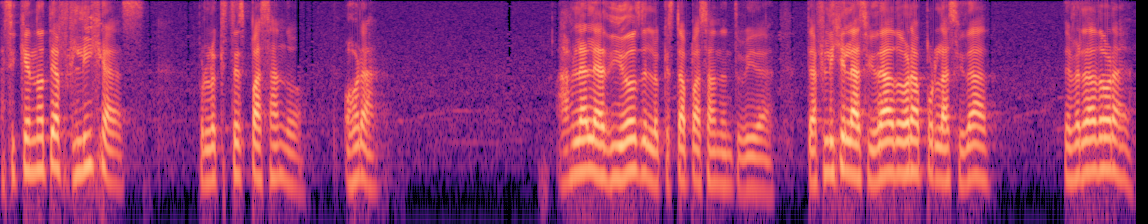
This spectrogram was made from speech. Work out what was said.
Así que no te aflijas por lo que estés pasando. Ora. Háblale a Dios de lo que está pasando en tu vida. Te aflige la ciudad, ora por la ciudad. De verdad, ora.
